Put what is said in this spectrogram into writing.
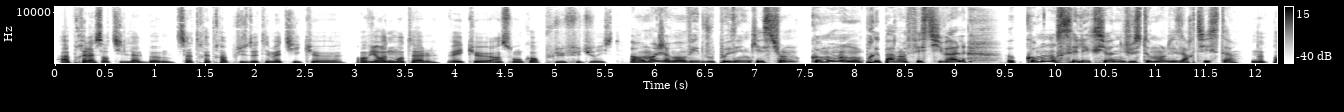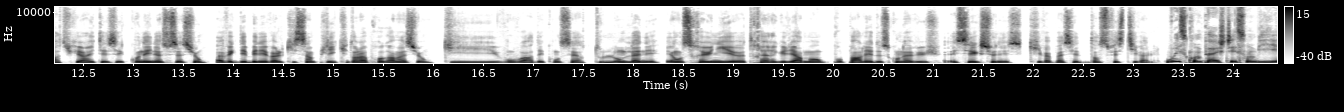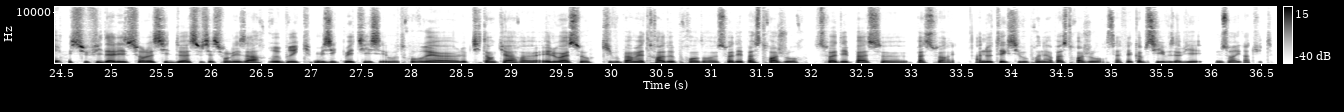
après la sortie de l'album. Ça traitera plus de thématiques environnementales avec un son encore plus futuriste. Alors moi j'avais envie de vous poser une question. Comment on prépare un festival? Euh, Comment on sélectionne justement les artistes? Notre particularité, c'est qu'on a une association avec des bénévoles qui s'impliquent dans la programmation, qui vont voir des concerts tout le long de l'année. Et on se réunit euh, très régulièrement pour parler de ce qu'on a vu et sélectionner ce qui va passer dans ce festival. Où est-ce qu'on peut acheter son billet? Il suffit d'aller sur le site de l'association Les Arts, rubrique musique métisse, et vous trouverez euh, le petit encart Hello Asso qui vous permettra de prendre soit des passes 3 jours, soit des passes, passes soirée. À noter que si vous prenez un passe 3 jours, ça fait comme si vous aviez une soirée gratuite.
